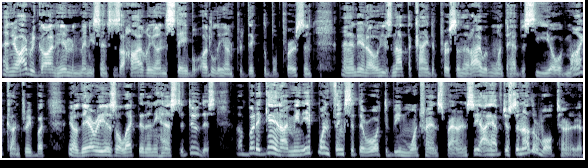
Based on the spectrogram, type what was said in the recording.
And, you know, I regard him in many senses a highly unstable, utterly unpredictable person. And, you know, he's not the kind of person that I would want to have the CEO of my country. But, you know, there he is elected and he has to do this. Uh, but again, I mean, if one thinks that there ought to be more transparency, I have just another alternative.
